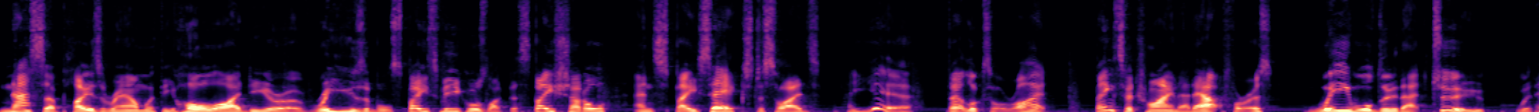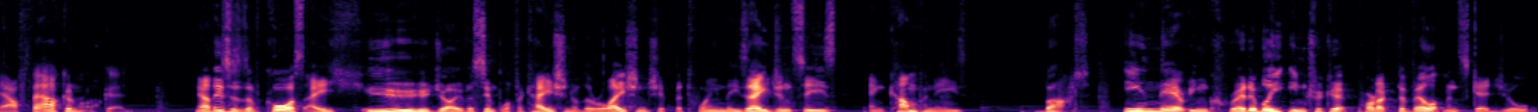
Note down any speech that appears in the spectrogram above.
NASA plays around with the whole idea of reusable space vehicles like the Space Shuttle, and SpaceX decides, hey, yeah, that looks alright. Thanks for trying that out for us. We will do that too with our Falcon rocket. Now, this is, of course, a huge oversimplification of the relationship between these agencies and companies, but in their incredibly intricate product development schedule,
